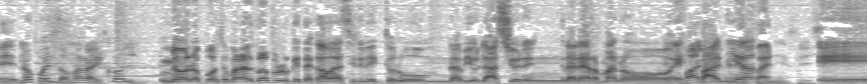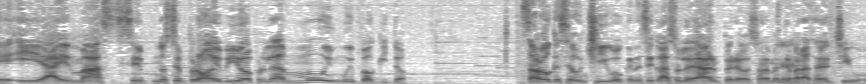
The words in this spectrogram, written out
Eh, no pueden tomar alcohol. No, no puedes tomar alcohol por lo que te acaba de decir Víctor. Hubo una violación en Gran Hermano España. España. En España. Sí, sí. Eh, y ahí más, se- no se prohibió, pero le dan muy, muy poquito. Salvo que sea un chivo, que en ese caso le dan, pero solamente Sí. para hacer el chivo.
